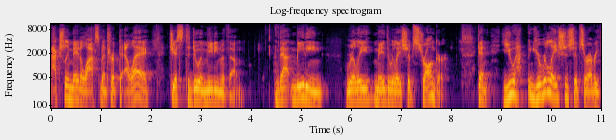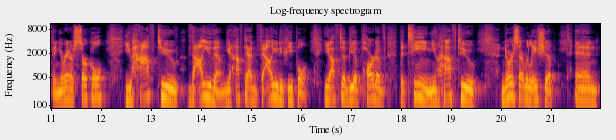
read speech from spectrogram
I actually made a last minute trip to LA just to do a meeting with them. That meeting really made the relationship stronger Again, you, your relationships are everything. Your inner circle, you have to value them. You have to add value to people. You have to be a part of the team. You have to nourish that relationship and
